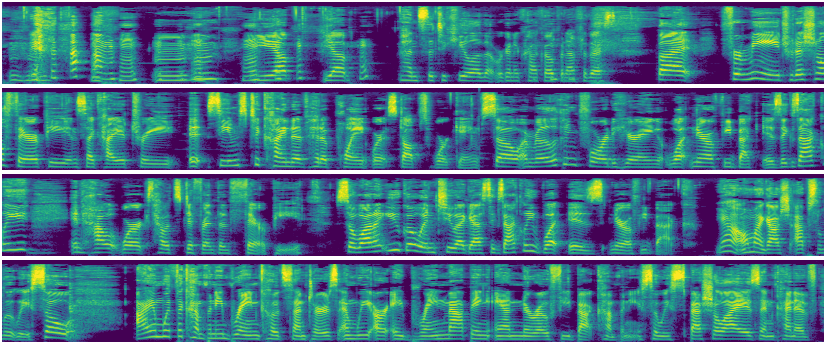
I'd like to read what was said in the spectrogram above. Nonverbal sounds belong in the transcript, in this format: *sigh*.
Mhm. *laughs* Yep. Yep. Hence the tequila that we're going to crack open after this. But for me, traditional therapy and psychiatry, it seems to kind of hit a point where it stops working. So I'm really looking forward to hearing what neurofeedback is exactly mm-hmm. and how it works, how it's different than therapy. So why don't you go into, I guess, exactly what is neurofeedback? Yeah. Oh my gosh. Absolutely. So, I am with the company Brain Code Centers, and we are a brain mapping and neurofeedback company. So, we specialize in kind of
